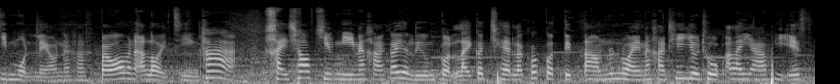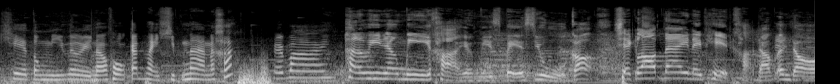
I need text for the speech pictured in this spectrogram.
กินหมดแล้วนะคะ แปลว่ามันอร่อยจริง ถ้าใครชอบคลิปนี้นะคะ ก็อย่าลืมกดไลค์กดแชร์แล้วก็กดติดตามนุ่นไว้นะคะ ที่ YouTube อารยา PSK ตรงนี้เลยแล้วพบกันใหม่คลิปหน้านะคะบ๊ายบายฮาโลวีนยังมีค่ะ ยังมีสเปซอยู่ ก็เช็ครอบได้ในเพจค่ะ Draft and Door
